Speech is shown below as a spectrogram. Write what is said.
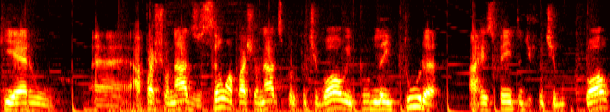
que eram é, apaixonados, são apaixonados por futebol e por leitura a respeito de futebol,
